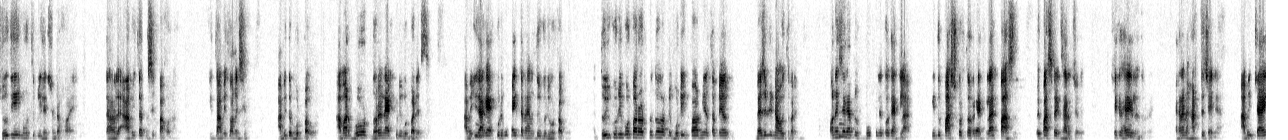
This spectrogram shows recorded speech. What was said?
যদি এই মুহূর্তে ইলেকশনটা হয় তাহলে আমি তো এত সিট পাবো না। কিন্তু আমি তো অনেক সিট আমি তো ভোট পাবো। আমার ভোট ধরেন এক কোটি ভোট বাড়েছে। আমি যদি আগে এক কোটি ভোট পাইতাম আমি দুই কোটি ভোট পাবো। দুই কোটি ভোট পাওয়ার অর্থ তো আপনি ভোটিং পাওয়ার নিয়ে তো আপনি মেজরিটি না হইতে পারেন অনেক জায়গায় আপনি ভোট পেলে কত এক লাখ কিন্তু পাস করতে হবে এক লাখ পাঁচ ওই পাঁচ পেয়ে হারে যাবে সেখানে হেরে গেলেন তো এখন আমি হাঁটতে চাই না। আমি চাই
